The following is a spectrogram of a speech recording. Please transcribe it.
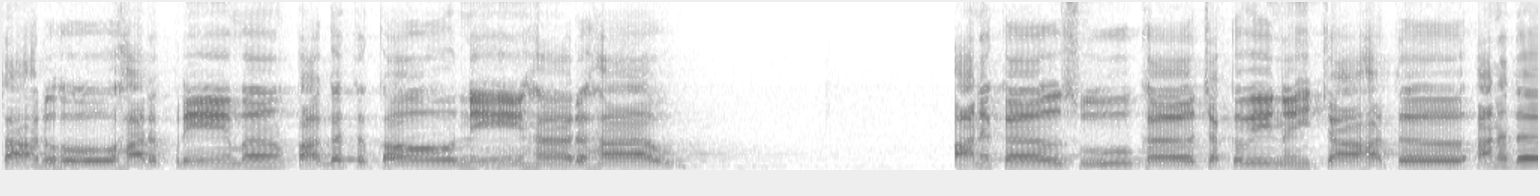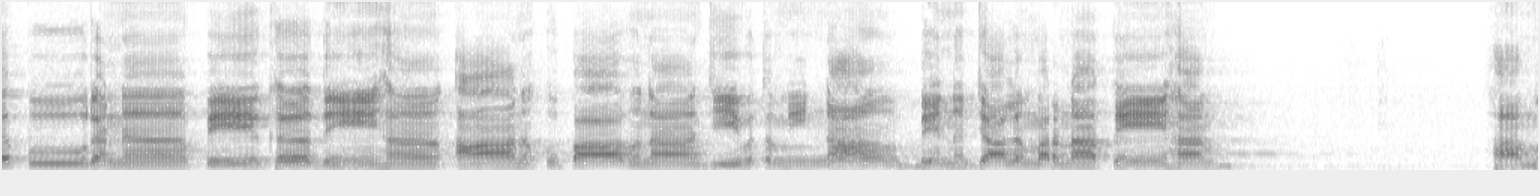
ਧਾਰੋ ਹਰ ਪ੍ਰੇਮ ਭਗਤ ਕਉ ਨੇਹ ਰਹਾਉ। ਅਨਕ ਸੂਖ ਚਕਵੇ ਨਹੀਂ ਚਾਹਤ, ਅਨੰਦ ਪੂਰਨ ਪੇਖ ਦੇਹ, ਆਨ ਉਪਾਵਨਾ ਜੀਵਤ ਮੀਨਾ, ਬਿਨ ਜਲ ਮਰਨਾ ਤੇ ਹਮ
